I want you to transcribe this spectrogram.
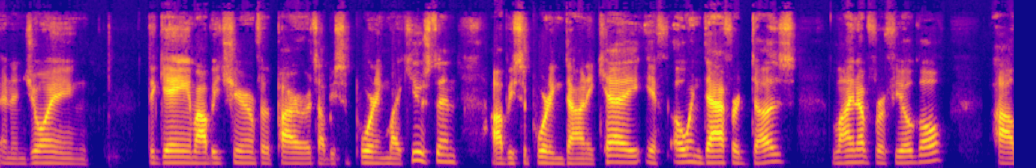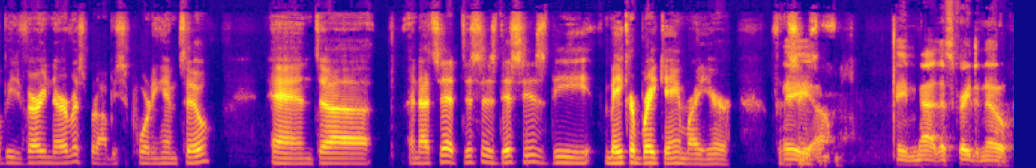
and enjoying the game. I'll be cheering for the Pirates. I'll be supporting Mike Houston. I'll be supporting Donnie K. If Owen Daffer does line up for a field goal, I'll be very nervous, but I'll be supporting him too. And uh, and that's it. This is this is the make or break game right here for the Hey, season. um, hey, Matt, that's great to know.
